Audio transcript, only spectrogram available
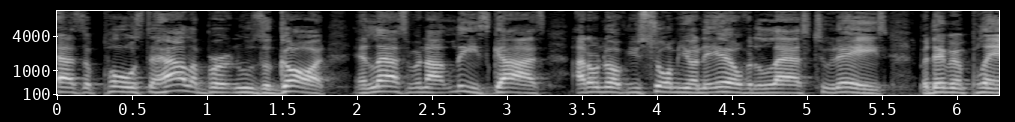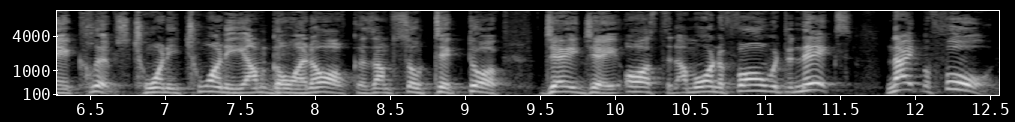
as opposed to Halliburton, who's a guard. And last but not least, guys, I don't know if you saw me on the air over the last two days, but they've been playing clips. 2020, I'm going off because I'm so ticked off. JJ, Austin, I'm on the phone with the Knicks night before.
